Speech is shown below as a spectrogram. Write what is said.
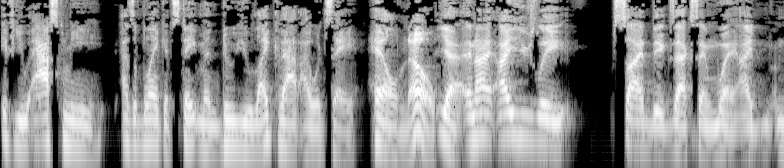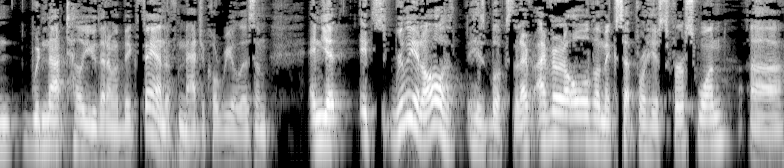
if you ask me as a blanket statement, do you like that? I would say, hell no. Yeah, and I, I usually side the exact same way. I would not tell you that I'm a big fan of magical realism, and yet it's really in all his books that I've, I've read all of them except for his first one, uh,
